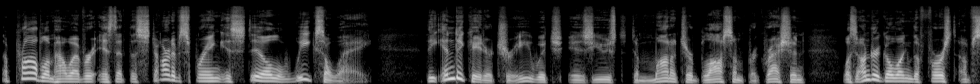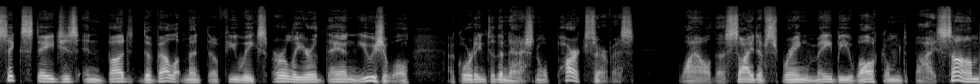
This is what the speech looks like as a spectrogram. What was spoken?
The problem, however, is that the start of spring is still weeks away. The indicator tree, which is used to monitor blossom progression, was undergoing the first of six stages in bud development a few weeks earlier than usual, according to the National Park Service. While the sight of spring may be welcomed by some,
